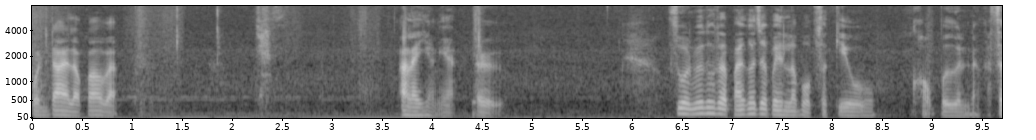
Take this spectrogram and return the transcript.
คนได้เราก็แบบอะไรอย่างเงี้ย เออ ส่วนเมนูถัดไปก็จะเป็นระบบสกิลของปืนนะส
